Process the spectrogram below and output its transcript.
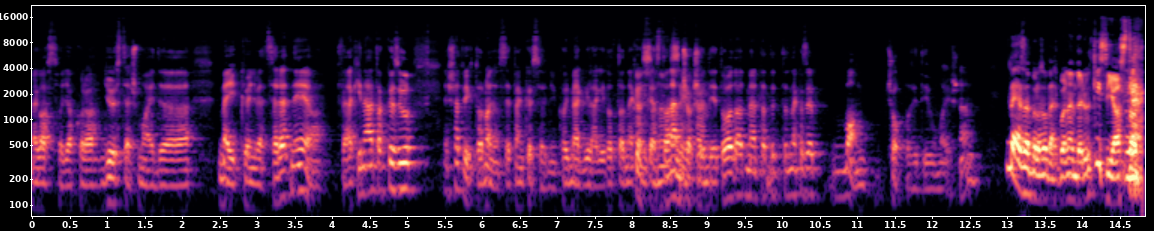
meg azt, hogy akkor a győztes majd melyik könyvet szeretné a felkínáltak közül. És hát Viktor, nagyon szépen köszönjük, hogy megvilágítottad nekünk Köszönöm ezt a nem csak szépen. sötét oldalt, mert hát itt ennek azért van sok pozitívuma is, nem? De ez ebből az adásból nem derült ki, sziasztok!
